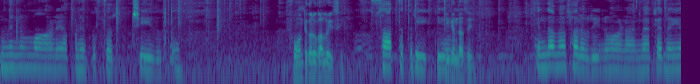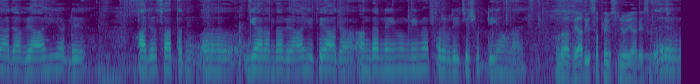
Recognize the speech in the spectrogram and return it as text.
ਮੈਨੂੰ ਮਾਣ ਹੈ ਆਪਣੇ ਪੁੱਤਰ ਸ਼ਹੀਦ ਉੱਤੇ ਫੋਨ ਤੇ ਕਦੋਂ ਗੱਲ ਹੋਈ ਸੀ? 7 ਤਰੀਕ ਦੀ ਕੀ। ਕਹਿੰਦਾ ਸੀ? ਕਹਿੰਦਾ ਮੈਂ ਫਰਵਰੀ ਨੂੰ ਆਣਾ ਮੈਂ ਕਿਹਾ ਨਹੀਂ ਆ ਜਾ ਵਿਆਹ ਹੀ ਸਾਡੇ। ਆ ਜਾ 7 11 ਦਾ ਵਿਆਹ ਹੀ ਤੇ ਆ ਜਾ। ਆਂਦਾ ਨਹੀਂ ਮੰਮੀ ਮੈਂ ਫਰਵਰੀ 'ਚ ਛੁੱਟੀ ਆਉਣਾ ਹੈ। ਉਹਦਾ ਵਿਆਹ ਦੀ ਸੁਪਨੇ ਵੀ ਸੰਜੋਏ ਜਾ ਰਹੇ ਸੀ। ਤੇ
